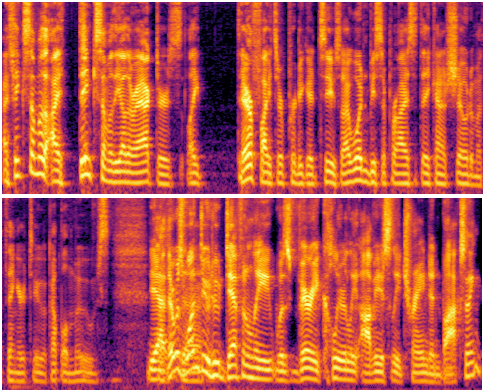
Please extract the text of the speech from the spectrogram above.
I think some of the, I think some of the other actors like their fights are pretty good too. So I wouldn't be surprised if they kind of showed him a thing or two, a couple of moves. Yeah, there But, was one uh, dude who definitely was very clearly, obviously trained in boxing,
